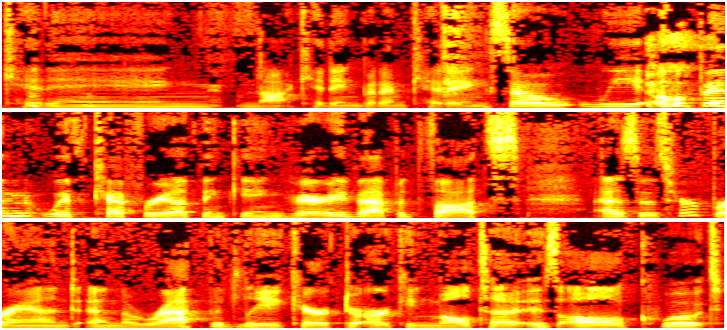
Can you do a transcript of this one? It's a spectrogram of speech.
Kidding. I'm not kidding, but I'm kidding. So, we open with Kefria thinking very vapid thoughts, as is her brand, and the rapidly character arcing Malta is all, quote,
